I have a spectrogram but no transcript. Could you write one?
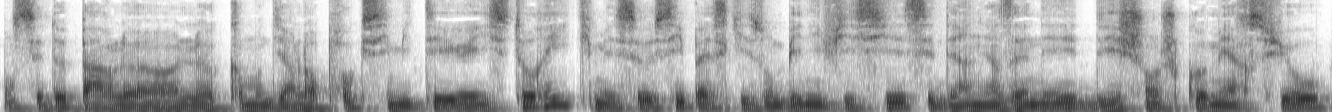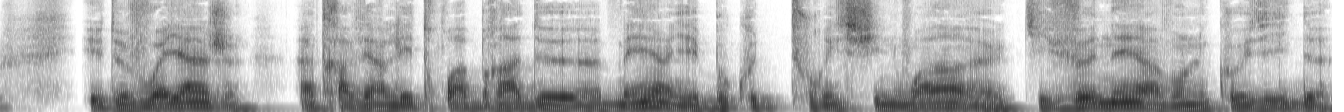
bon c'est de par leur, comment dire leur proximité historique, mais c'est aussi parce qu'ils ont bénéficié ces dernières années d'échanges commerciaux et de voyages à travers les trois bras de mer. Il y a beaucoup de touristes chinois euh, qui venaient avant le Covid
